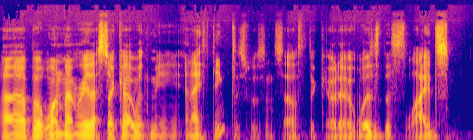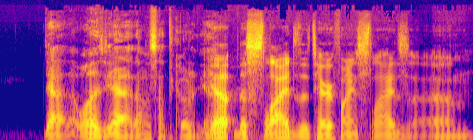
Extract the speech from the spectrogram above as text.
Uh, but one memory that stuck out with me, and I think this was in South Dakota, was the slides. Yeah, that was. Yeah, that was South Dakota. Yeah, Yeah. the slides, the terrifying slides. Um,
